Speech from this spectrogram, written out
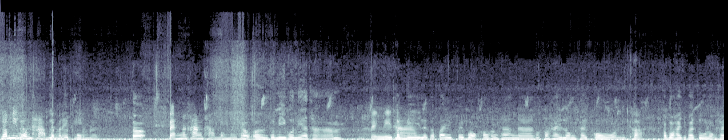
แล้วมีคนถามแล้วไม่ได้พรมเลย ก็แบงค์ข้างๆถามบ้างไหมก็คะเออจะมีคนเนี้ยถาม แบงค์นี้ถามมันมีแล้วก็ไปไปบอกเขาข้างๆนะเขาก็ให้ลองใช้ก่อนค่ะเขาบอกให้พาตูลองใช้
